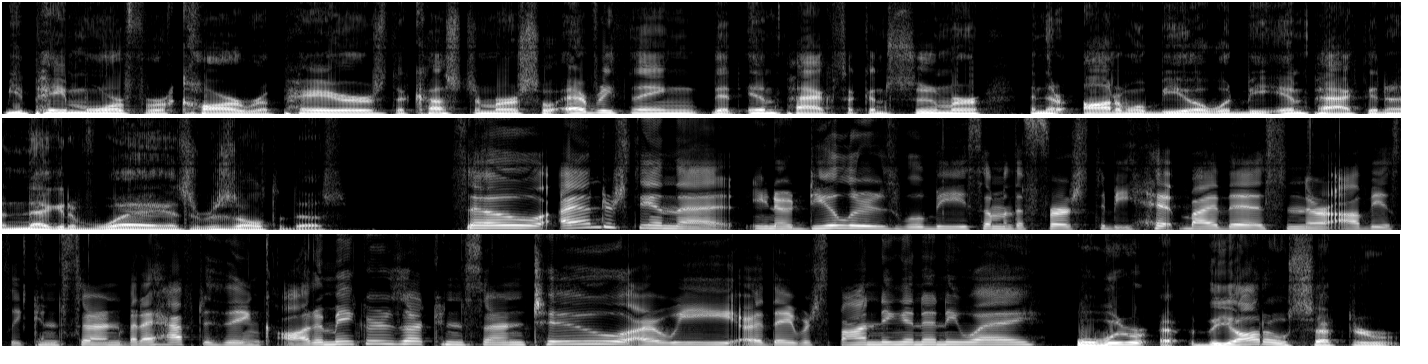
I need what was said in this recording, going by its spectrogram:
You pay more for car repairs, the customer. So everything that impacts a consumer and their automobile would be impacted in a negative way as a result of this. So I understand that, you know, dealers will be some of the first to be hit by this and they're obviously concerned, but I have to think automakers are concerned too. Are we are they responding in any way? Well, we were the auto sector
